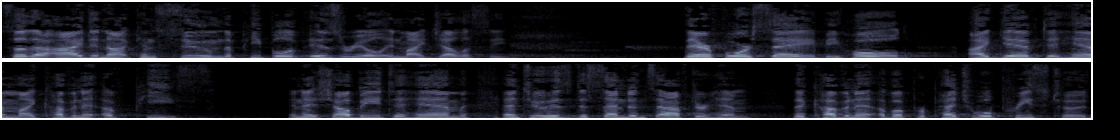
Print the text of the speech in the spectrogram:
so that I did not consume the people of Israel in my jealousy. Therefore say, Behold, I give to him my covenant of peace, and it shall be to him and to his descendants after him the covenant of a perpetual priesthood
